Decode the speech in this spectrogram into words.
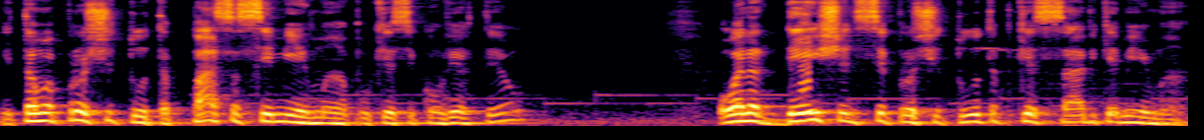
Então a prostituta passa a ser minha irmã porque se converteu, ou ela deixa de ser prostituta porque sabe que é minha irmã.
